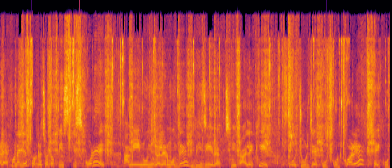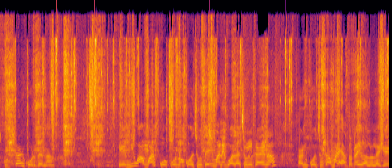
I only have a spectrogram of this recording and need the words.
আর এখন এই যে ছোট ছোট পিস পিস করে আমি নুন জলের মধ্যে ভিজিয়ে রাখছি। তাহলে কি কচুর যে কুটকুট করে, সেই কুটকুটটা আর করবে না। এমনিও আমার কোনো কচুতেই মানে গলা চুলকায় না, কারণ কচুটা আমার এতটাই ভালো লাগে।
